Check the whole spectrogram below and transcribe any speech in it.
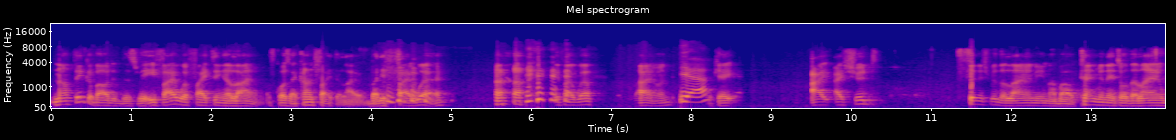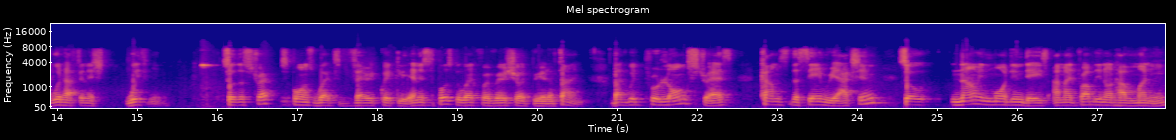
Now, think about it this way if I were fighting a lion, of course, I can't fight a lion, but if I were, if I were a lion, yeah, okay, I, I should finish with the lion in about 10 minutes, or the lion would have finished with me. So the stress response works very quickly and it's supposed to work for a very short period of time. But with prolonged stress comes the same reaction. So now in modern days, I might probably not have money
